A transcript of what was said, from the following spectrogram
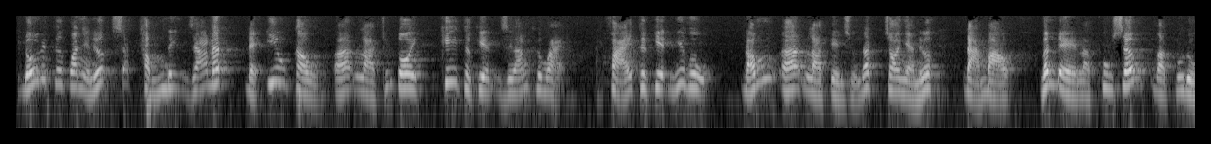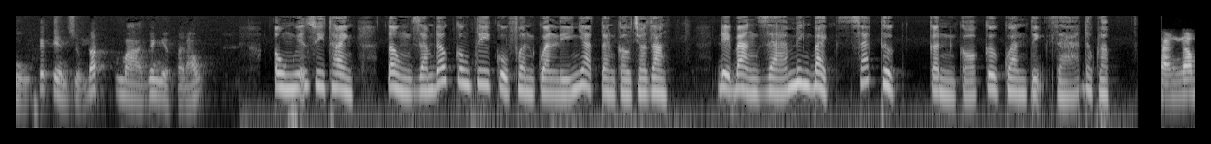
đối với cơ quan nhà nước sẽ thẩm định giá đất để yêu cầu uh, là chúng tôi khi thực hiện dự án thương mại phải thực hiện nghĩa vụ đóng uh, là tiền sử dụng đất cho nhà nước đảm bảo vấn đề là thu sớm và thu đủ cái tiền sử dụng đất mà doanh nghiệp phải đóng. Ông Nguyễn Duy Thành, Tổng Giám đốc Công ty Cổ phần Quản lý Nhà Toàn cầu cho rằng, để bảng giá minh bạch, sát thực, cần có cơ quan định giá độc lập. Hàng năm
